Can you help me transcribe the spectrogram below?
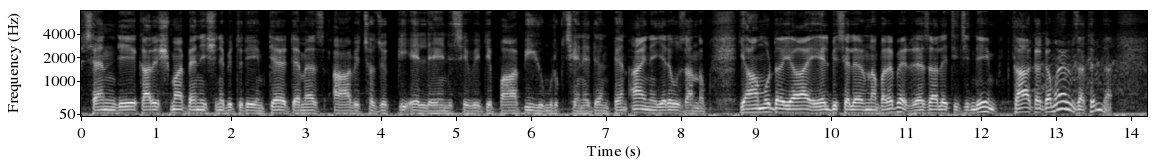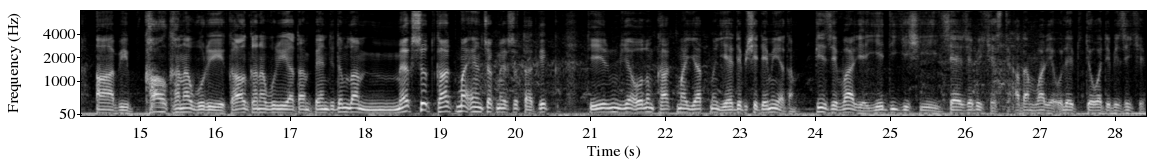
sen diye karışma ben işini bitireyim der demez abi çocuk bir elleğini sivirdi bağ bir yumruk çeneden ben aynı yere uzandım. Yağmur da yağ elbiselerimle beraber rezalet içindeyim. Daha kalkamayarım zaten de. Abi kalkana vuruyor kalkana vuruyor adam. Ben dedim lan Meksut kalkma en çok Meksut tatlı diyorum ya oğlum kalkma yatma yerde bir şey demiyor adam. Bizi var ya yedi kişiyi zerzebi kesti. Adam var ya öyle bir dövdü bizi ki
